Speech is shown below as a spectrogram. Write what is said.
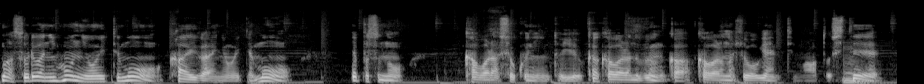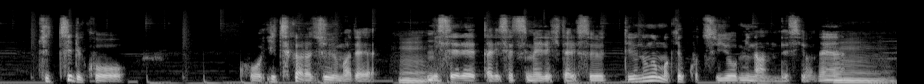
まあそれは日本においても、海外においても、やっぱその、瓦職人というか、瓦の文化、瓦の表現っていうものとして、うんきっちりこう、こう1から10までうん。見せれたり説明できたりするっていうのがまあ結構強みなんですようね。ん。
